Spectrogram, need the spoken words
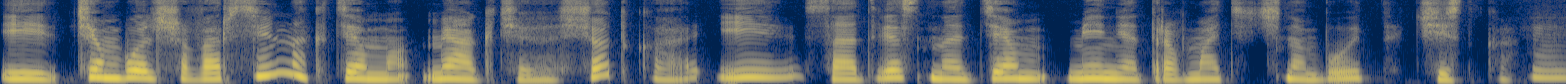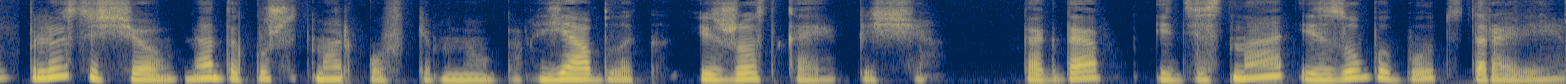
и чем больше ворсинок, тем мягче щетка, и, соответственно, тем менее травматично будет чистка. М. Плюс еще надо кушать морковки много, яблок и жесткой пищи. Тогда и десна, и зубы будут здоровее.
